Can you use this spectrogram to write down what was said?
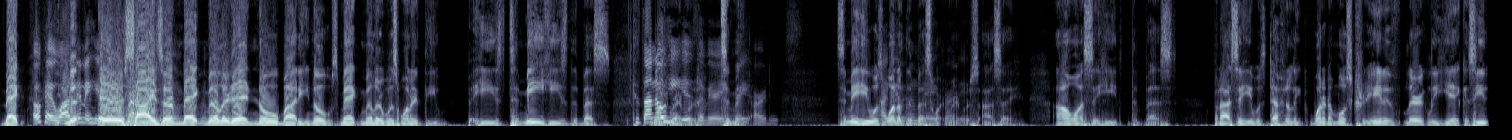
Mac Okay, well, I didn't hear Air. Sizer mm-hmm. Mac Miller that nobody knows. Mac Miller was one of the he's to me he's the best Because I know he rapper is a very to me. great artist. To me, he was I one of the best white credit. rappers. I say, I don't want to say he the best, but I say he was definitely one of the most creative lyrically. Yeah, because he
